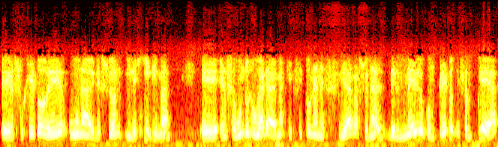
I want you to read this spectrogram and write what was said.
eh, sujeto de una agresión ilegítima. Eh, en segundo lugar, además, que exista una necesidad racional del medio concreto que se emplea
